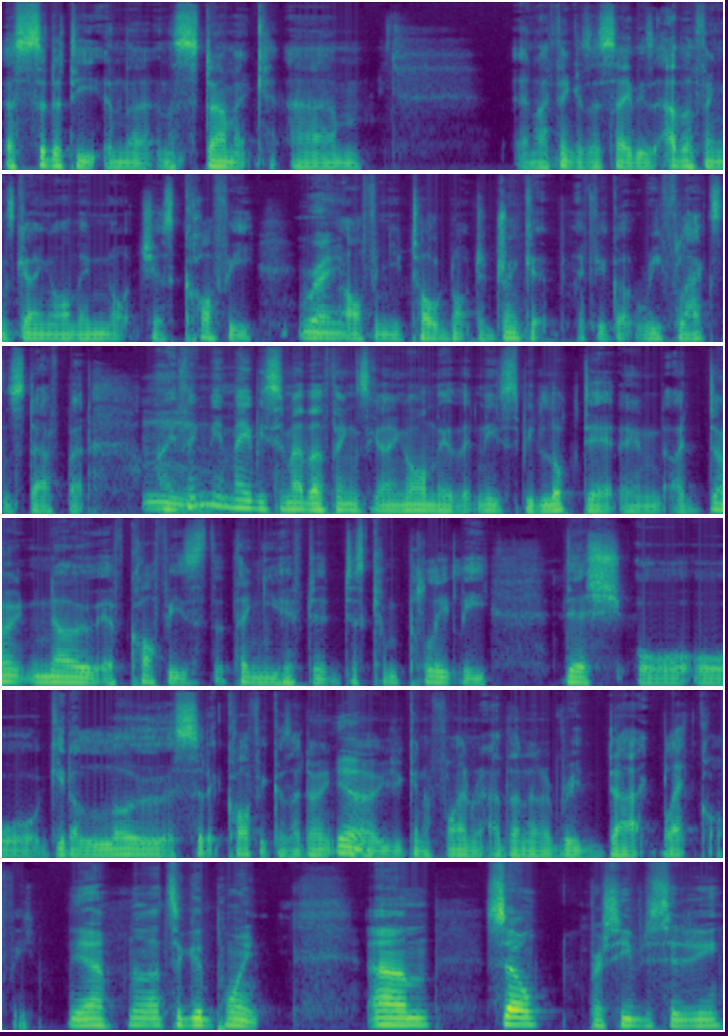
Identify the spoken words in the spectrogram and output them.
acidity in the in the stomach. Um, and I think, as I say, there's other things going on. They're not just coffee. Right. Often you're told not to drink it if you've got reflux and stuff. But I Mm. think there may be some other things going on there that needs to be looked at. And I don't know if coffee's the thing you have to just completely dish or or get a low acidic coffee because I don't Yeah. know you're going to find other than a very dark black coffee. Yeah, no, that's a good point. Um, so perceived acidity,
